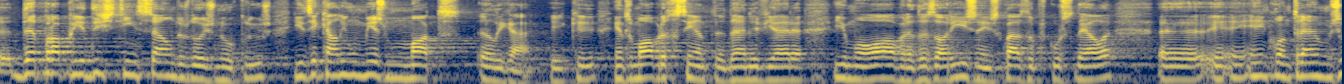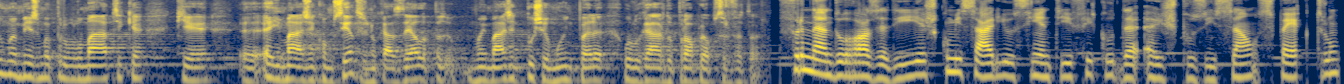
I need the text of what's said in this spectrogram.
eh, da própria distinção dos dois núcleos e dizer que há ali um mesmo mote a ligar e que entre uma obra recente da Ana Vieira e uma obra das origens quase do percurso dela uh, encontramos uma mesma problemática que é uh, a imagem como centro, no caso dela, uma imagem que puxa muito para o lugar do próprio observador. Fernando Rosa Dias, comissário científico da exposição Spectrum,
